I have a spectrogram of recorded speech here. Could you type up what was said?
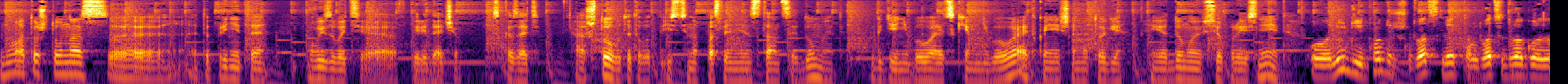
ну, а то, что у нас э, это принято вызвать э, в передачу, сказать, а что вот это вот истина в последней инстанции думает, где не бывает, с кем не бывает в конечном итоге, я думаю, все прояснеет. О, люди, смотришь, 20 лет, там, 22 года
